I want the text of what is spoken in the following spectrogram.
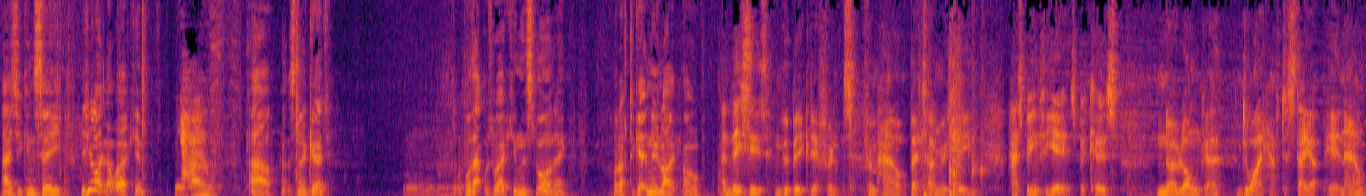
as you can see. Did you like not working? No. Oh, that's no good. Well, that was working this morning. We'll have to get a new light bulb. And this is the big difference from how bedtime routine has been for years because no longer do I have to stay up here now.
